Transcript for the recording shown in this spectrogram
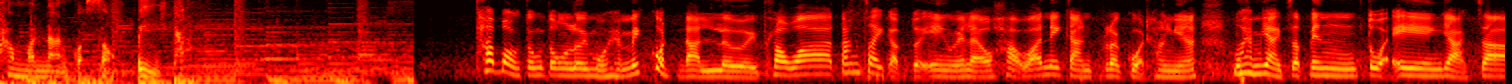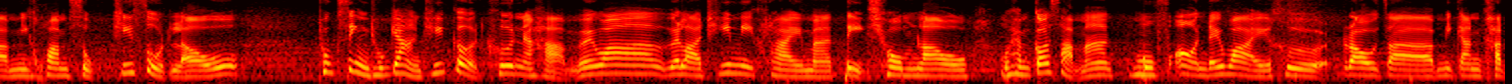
ทำมานานกว่า 2 ปีค่ะ ถ้าบอกตรงๆเลยหมูแฮมไม่กดดันเลย เพราะว่าตั้งใจกับตัวเองไว้แล้วค่ะ ว่าในการประกวดครั้งนี้ยหมูแฮมอยากจะเป็นตัวเอง อยากจะมีความสุขที่สุดแล้วทุกสิ่งทุกอย่างที่เกิดขึ้นนะคะไม่ว่าเวลาที่มีใครมาติชมเราหมูแฮมก็สามารถ move on ได้ไวคือเราจะมีการคัด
